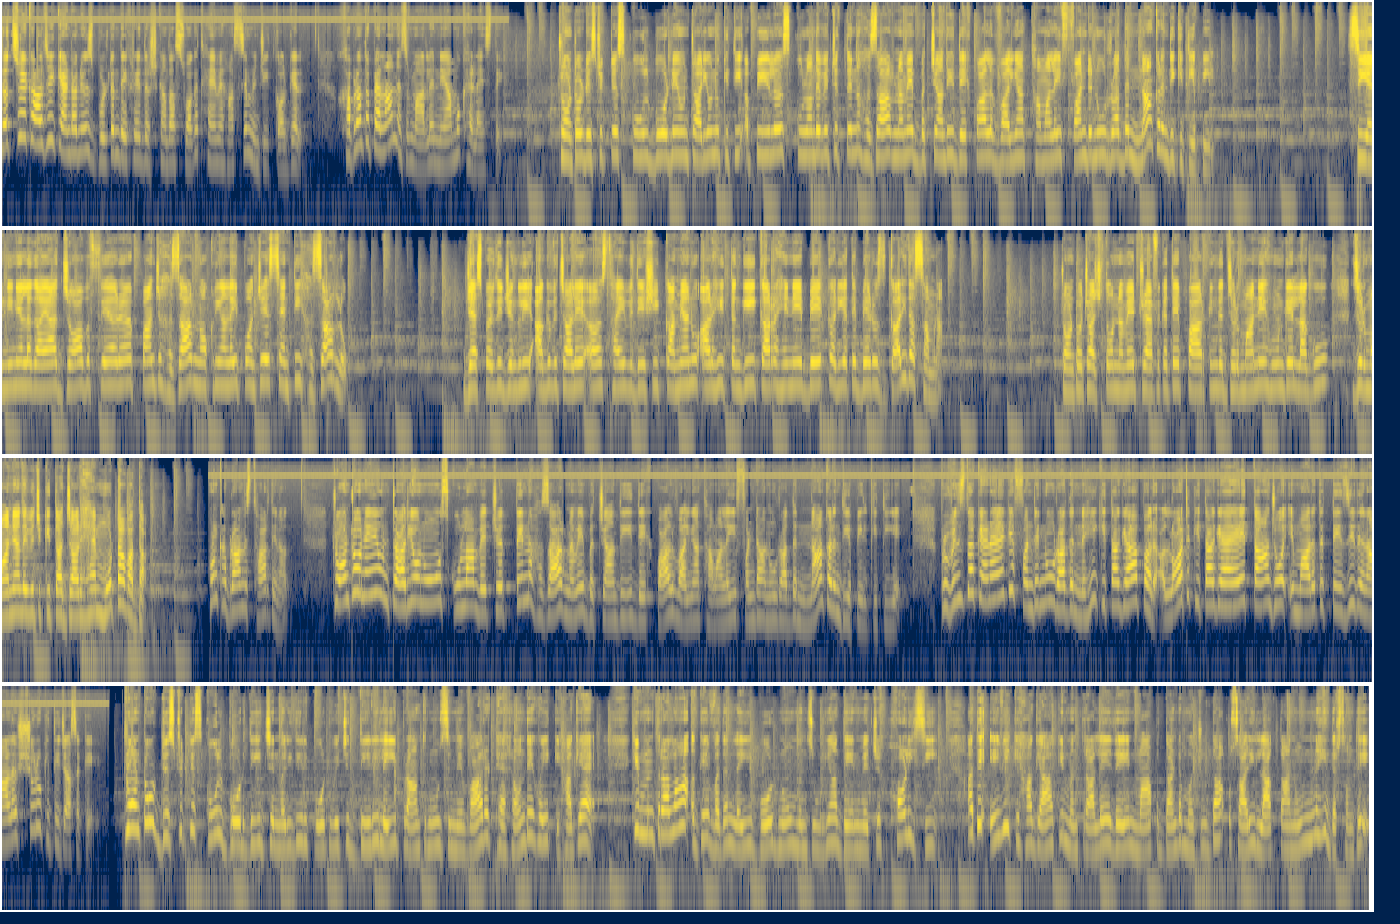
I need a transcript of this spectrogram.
ਸਤਿ ਸ਼੍ਰੀ ਅਕਾਲ ਜੀ, Canada news bulletin ਦੇਖ ਰਹੇ ਦਰਸ਼ਕਾਂ ਦਾ ਸਵਾਗਤ ਹੈ। ਮੈਂ ਹਾਂ ਸਿਮਰਨਜੀਤ ਕੌਰ ਗਿੱਲ। ਖਬਰਾਂ ਤੋਂ ਪਹਿਲਾਂ ਨਜ਼ਰ ਮਾਰ ਲੈਂਦੇ ਹਾਂ ਮੁੱਖ ਹੈਡਲਾਈਨਸ ਤੇ। ਟੋਰਾਂਟੋ ਡਿਸਟ੍ਰਿਕਟ ਸਕੂਲ ਬੋਰਡ ਨੇ ਓਨਟਾਰੀਓ ਨੂੰ ਕੀਤੀ ਅਪੀਲ। ਸਕੂਲਾਂ ਦੇ ਵਿੱਚ 3000 ਨਵੇਂ ਬੱਚਿਆਂ ਦੀ ਦੇਖਭਾਲ ਵਾਲੀਆਂ ਥਾਵਾਂ ਲਈ ਫੰਡ ਨੂੰ ਰੱਦ ਨਾ ਕਰਨ ਦੀ ਕੀਤੀ ਅਪੀਲ। ਸੀਐਨਈ ਨੇ ਲਗਾਇਆ ਜੌਬ ਫੇਅਰ। 5000 ਨੌਕਰੀਆਂ ਲਈ ਪਹੁੰਚੇ 37000 ਲੋਕ। ਜੈਸਪਰ ਦੀ ਜੰਗਲੀ ਅੱਗ ਵਿਚਾਲੇ ਅਸਥਾਈ ਵਿਦੇਸ਼ੀ ਕਾਮਿਆਂ ਨੂੰ ਆ ਰਹੀ ਤੰਗੀ ਕਰ ਰਹੇ ਨੇ ਬੇਘੜੀ ਅਤੇ ਬੇਰੁਜ਼ਗਾਰੀ ਦਾ ਸਾਹਮਣਾ। ਟੋਰਾਂਟੋ 'ਚ ਅੱਜ ਤੋਂ ਨਵੇਂ ਟ੍ਰੈਫਿਕ ਅਤੇ ਪਾਰਕਿੰਗ ਜੁਰਮਾਨੇ ਹੋਣਗੇ ਲਾਗੂ। ਜੁਰਮਾਨਿਆਂ ਦੇ ਵਿੱਚ ਕੀਤਾ ਜਾ ਰਿਹਾ ਹੈ ਮੋਟਾ ਵਾਧਾ। ਹੁਣ ਖਬਰਾਂ ਵਿਸਥਾਰ ਦੇ ਨਾਲ। ਟੋਰਾਂਟੋ ਨੇ ਓਨਟਾਰੀਓ ਨੂੰ ਸਕੂਲਾਂ ਵਿੱਚ 3000 ਨਵੇਂ ਬੱਚਿਆਂ ਦੀ ਦੇਖਭਾਲ ਵਾਲੀਆਂ ਥਾਵਾਂ ਲਈ ਫੰਡਾਂ ਨੂੰ ਰੱਦ ਨਾ ਕਰਨ ਦੀ ਅਪੀਲ ਕੀਤੀ ਹੈ। ਪ੍ਰੋਵਿੰਸ ਦਾ ਕਹਿਣਾ ਹੈ ਕਿ ਫੰਡਿੰਗ ਨੂੰ ਰੱਦ ਨਹੀਂ ਕੀਤਾ ਗਿਆ, ਪਰ ਅਲਾਟ ਕੀਤਾ ਗਿਆ ਹੈ ਤਾਂ ਜੋ ਇਮਾਰਤ ਤੇਜ਼ੀ ਦੇ ਨਾਲ ਸ਼ੁਰੂ ਕੀਤੀ ਜਾ ਸਕੇ। ਟੋਰਾਂਟੋ ਡਿਸਟ੍ਰਿਕਟ ਸਕੂਲ ਬੋਰਡ ਦੀ ਜਨਵਰੀ ਦੀ ਰਿਪੋਰਟ ਵਿੱਚ ਦੇਰੀ ਲਈ ਪ੍ਰਾਂਤ ਨੂੰ ਜ਼ਿੰਮੇਵਾਰ ਠਹਿਰਾਉਂਦੇ ਹੋਏ ਕਿਹਾ ਗਿਆ ਹੈ ਕਿ ਮੰਤਰਾਲਾ ਅੱਗੇ ਵਧਣ ਲਈ ਬੋਰਡ ਨੂੰ ਮਨਜ਼ੂਰੀਆਂ ਦੇਣ ਵਿੱਚ ਹੌਲੀ ਸੀ ਅਤੇ ਇਹ ਵੀ ਕਿਹਾ ਗਿਆ ਕਿ ਮੰਤਰਾਲੇ ਦੇ ਮਾਪਦੰਡ ਮੌਜੂਦਾ ਉਸਾਰੀ ਲਾਗਤਾਂ ਨੂੰ ਨਹੀਂ ਦਰਸਾਉਂਦੇ।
